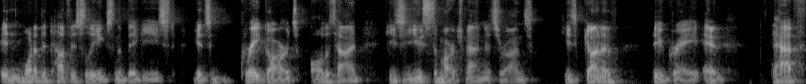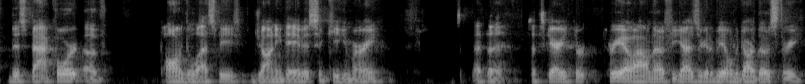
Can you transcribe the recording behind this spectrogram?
in one of the toughest leagues in the Big East. He gets great guards all the time. He's used to March Madness runs. He's gonna do great. And to have this backcourt of Collin Gillespie, Johnny Davis, and Keegan Murray, that's a, it's a scary th- trio. I don't know if you guys are going to be able to guard those three.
